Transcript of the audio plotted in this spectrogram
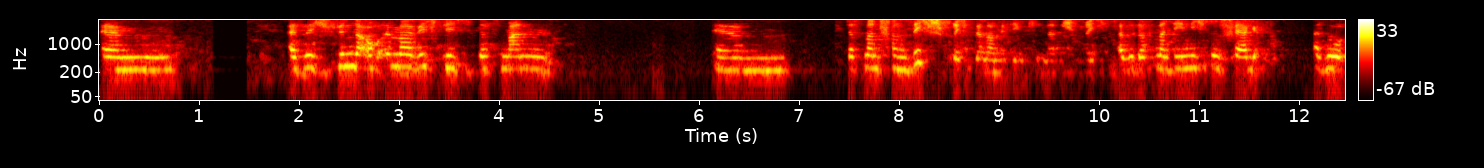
Ähm, also ich finde auch immer wichtig, dass man, ähm, dass man von sich spricht, wenn man mit den Kindern spricht. Also dass man denen nicht so ver, also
